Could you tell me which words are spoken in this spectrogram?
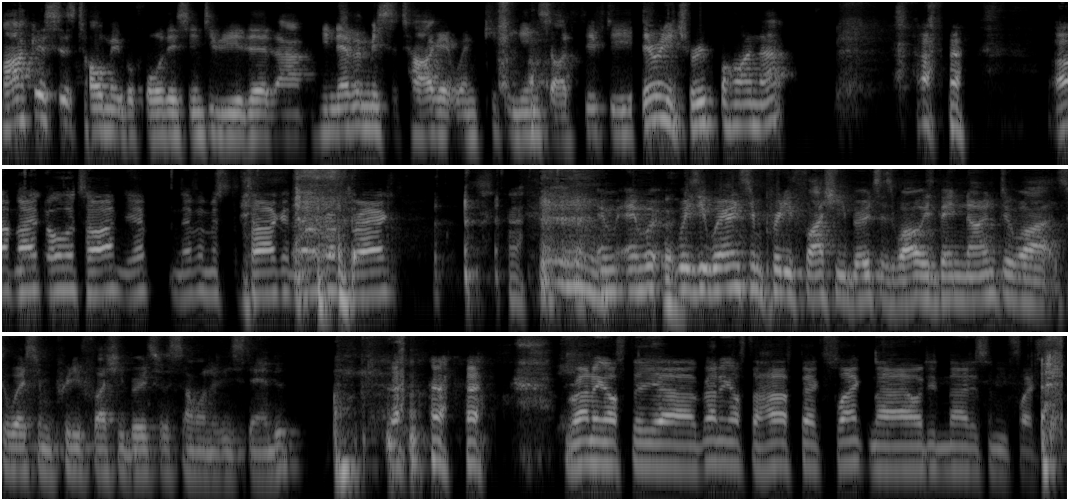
Marcus has told me before this interview that uh, he never missed a target when kicking inside 50. Is there any truth behind that? uh, mate, all the time. Yep. Never missed a target, never got dragged. and, and, was he wearing some pretty flashy boots as well? He's been known to uh, to wear some pretty flashy boots for someone of his standard. running off the uh, running off the halfback flank. No, I didn't notice any flash.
